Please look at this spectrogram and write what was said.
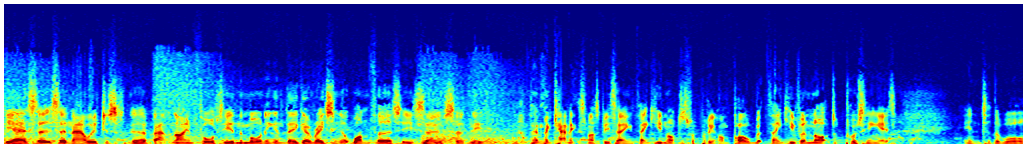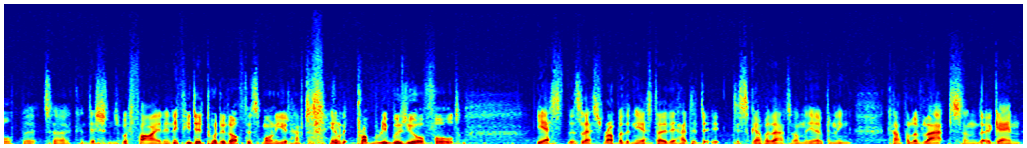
Yeah, so, so now we're just uh, about 9.40 in the morning and they go racing at 1.30, so certainly the mechanics must be saying thank you not just for putting on pole, but thank you for not putting it into the wall. But uh, conditions were fine, and if you did put it off this morning, you'd have to feel it probably was your fault yes, there's less rubber than yesterday. They had to d- discover that on the opening couple of laps. And again,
